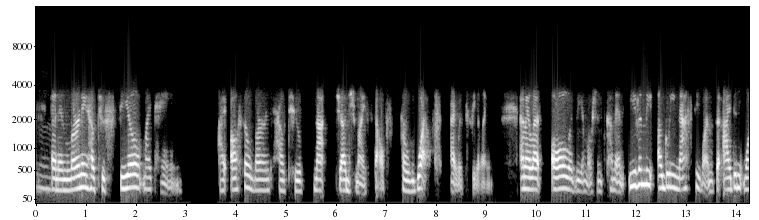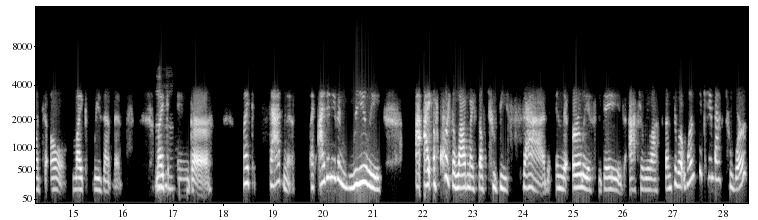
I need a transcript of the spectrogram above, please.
Mm. And in learning how to feel my pain, I also learned how to not judge myself for what I was feeling. And I let all of the emotions come in, even the ugly, nasty ones that I didn't want to own, like resentment, mm-hmm. like anger, like sadness. Like I didn't even really, I, of course, allowed myself to be sad in the earliest days after we lost Spencer. But once I came back to work,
